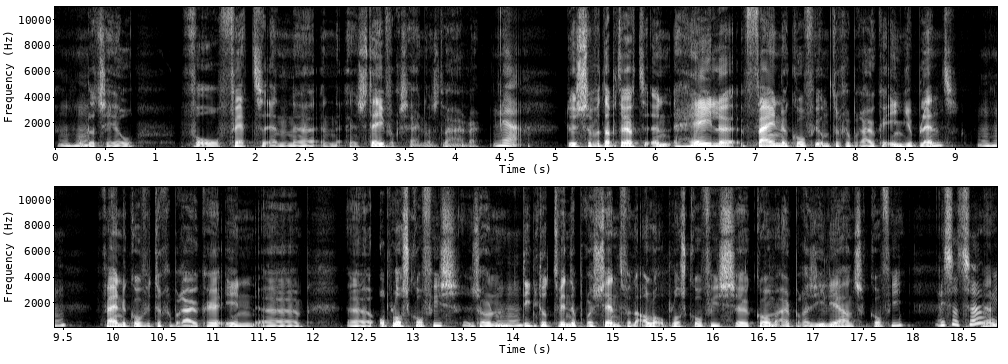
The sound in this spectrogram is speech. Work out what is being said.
Mhm. Omdat ze heel vol vet en, en, en stevig zijn als het ware. Ja. Dus wat dat betreft een hele fijne koffie om te gebruiken in je blend. Mhm. Fijne koffie te gebruiken in eh, eh, oploskoffies. Zo'n Mhm. 10 tot 20 procent van alle oploskoffies eh, komen uit Braziliaanse koffie. Is dat zo? Ja, dus,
